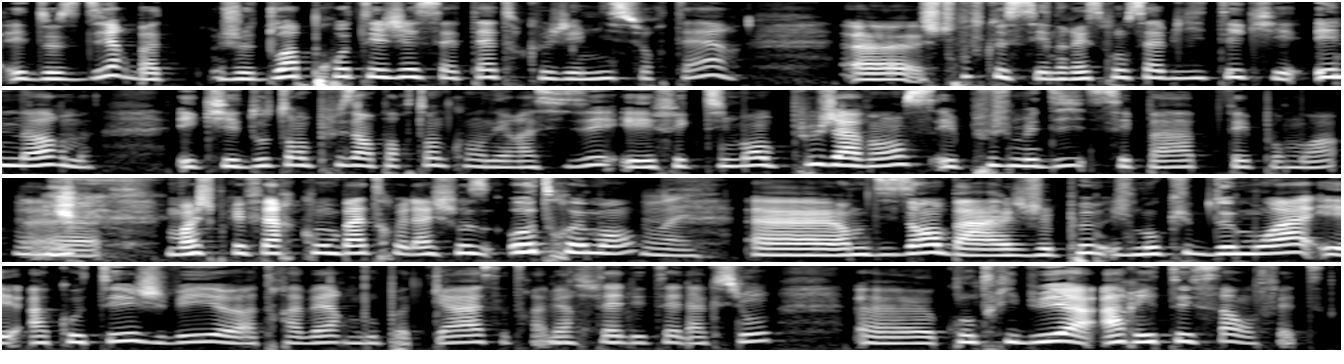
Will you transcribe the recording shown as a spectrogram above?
et de se dire bah je dois protéger cet être que j'ai mis sur terre euh, je trouve que c'est une responsabilité qui est énorme et qui est d'autant plus importante quand on est racisé. Et effectivement, plus j'avance et plus je me dis, c'est pas fait pour moi. Euh, moi, je préfère combattre la chose autrement, euh, en me disant, bah, je peux, je m'occupe de moi et à côté, je vais, à travers mon podcast, à travers telle et telle action, contribuer à arrêter ça, en fait.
